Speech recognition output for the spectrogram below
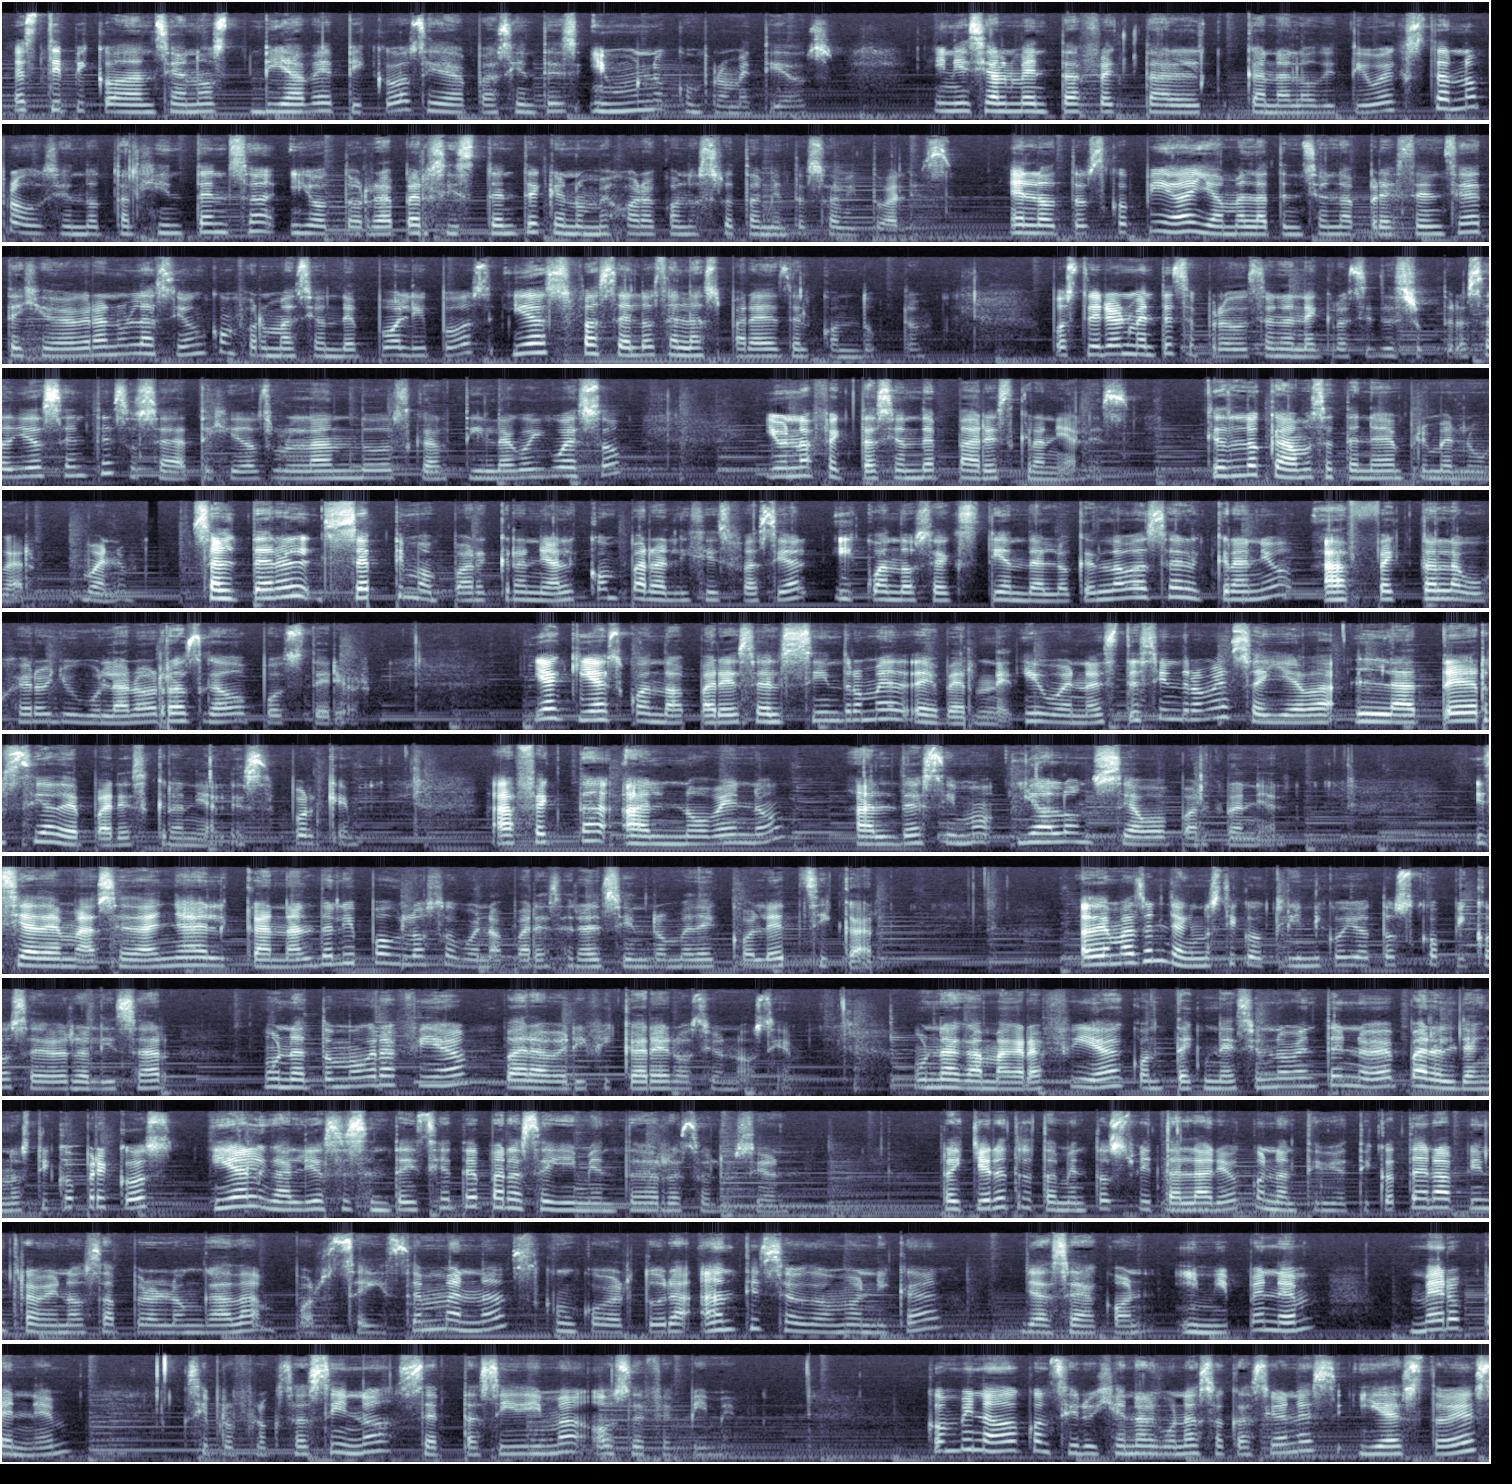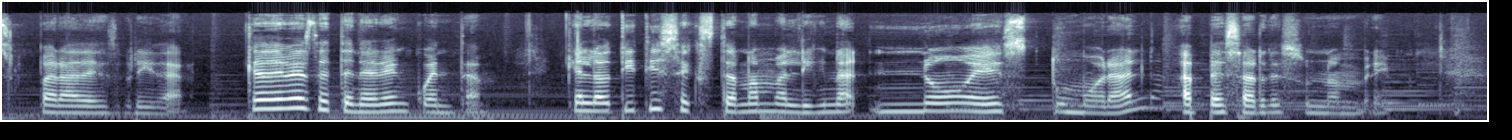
Es típico de ancianos diabéticos y de pacientes inmunocomprometidos. Inicialmente afecta al canal auditivo externo produciendo talgia intensa y otorrea persistente que no mejora con los tratamientos habituales. En la otoscopía llama la atención la presencia de tejido de granulación con formación de pólipos y asfacelos en las paredes del conducto. Posteriormente se produce una necrosis de estructuras adyacentes, o sea, tejidos blandos, cartílago y hueso, y una afectación de pares craneales. ¿Qué es lo que vamos a tener en primer lugar? Bueno, se altera el séptimo par craneal con parálisis facial y cuando se extiende a lo que es la base del cráneo, afecta el agujero yugular o rasgado posterior. Y aquí es cuando aparece el síndrome de Bernet. Y bueno, este síndrome se lleva la tercia de pares craneales. porque Afecta al noveno, al décimo y al onceavo par craneal. Y si además se daña el canal del hipogloso, bueno, aparecerá el síndrome de Collet-Sicard. Además del diagnóstico clínico y otoscópico, se debe realizar una tomografía para verificar erosión ósea una gammagrafía con Tecnesio 99 para el diagnóstico precoz y el galio 67 para seguimiento de resolución. Requiere tratamiento hospitalario con antibiótico terapia intravenosa prolongada por 6 semanas con cobertura antipseudomónica, ya sea con imipenem, meropenem, ciprofloxacino, septacidima o cefepime. Combinado con cirugía en algunas ocasiones y esto es para desbridar. ¿Qué debes de tener en cuenta? que la otitis externa maligna no es tumoral a pesar de su nombre.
